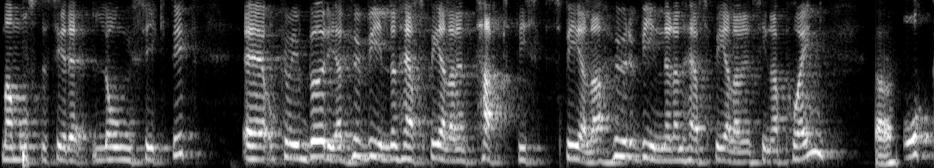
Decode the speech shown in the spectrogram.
Man måste se det långsiktigt. Eh, Och om vi börjar, hur vill den här spelaren taktiskt spela? Hur vinner den här spelaren sina poäng? Ja. Och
